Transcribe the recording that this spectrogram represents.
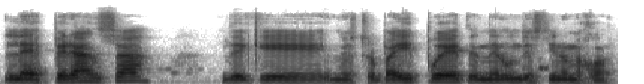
la esperanza de que nuestro país puede tener un destino mejor.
